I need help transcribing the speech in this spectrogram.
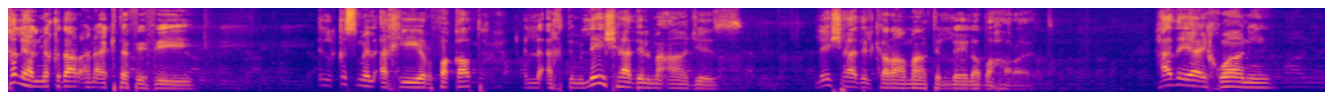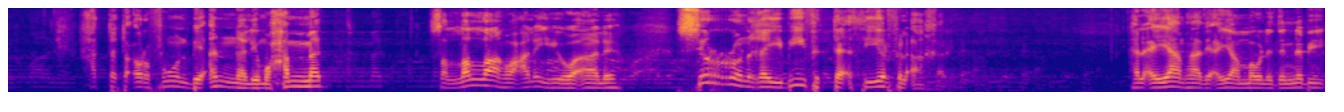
خلي هالمقدار أنا أكتفي فيه القسم الأخير فقط اللي أختم. ليش هذه المعاجز؟ ليش هذه الكرامات الليلة ظهرت؟ هذا يا إخواني حتى تعرفون بأن لمحمد صلى الله عليه وآله سر غيبي في التأثير في الآخرين. هالأيام هذه أيام مولد النبي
